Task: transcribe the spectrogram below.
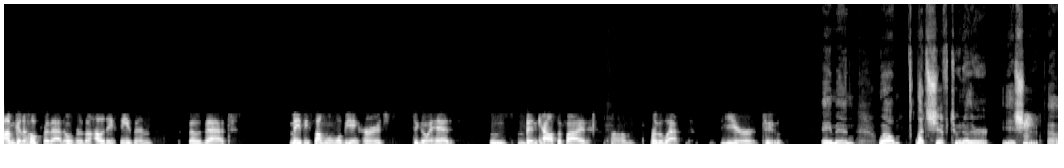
I'm going to hope for that over the holiday season so that maybe someone will be encouraged to go ahead who's been calcified um, for the last year or two. Amen. Well, let's shift to another issue. Uh,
